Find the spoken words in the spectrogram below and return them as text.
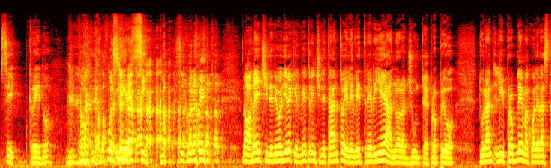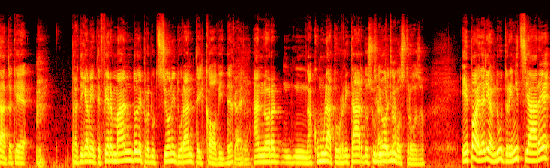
Sì, credo. No, no, Posso dire sì, ma- Sicuramente. No, a me incide, devo dire che il vetro incide tanto e le vetrerie hanno raggiunto, cioè proprio durante, lì il problema qual era stato? Che praticamente fermando le produzioni durante il Covid Ok. hanno ra- mh, accumulato un ritardo sugli Certo. ordini mostruoso. E poi da lì hanno dovuto reiniziare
